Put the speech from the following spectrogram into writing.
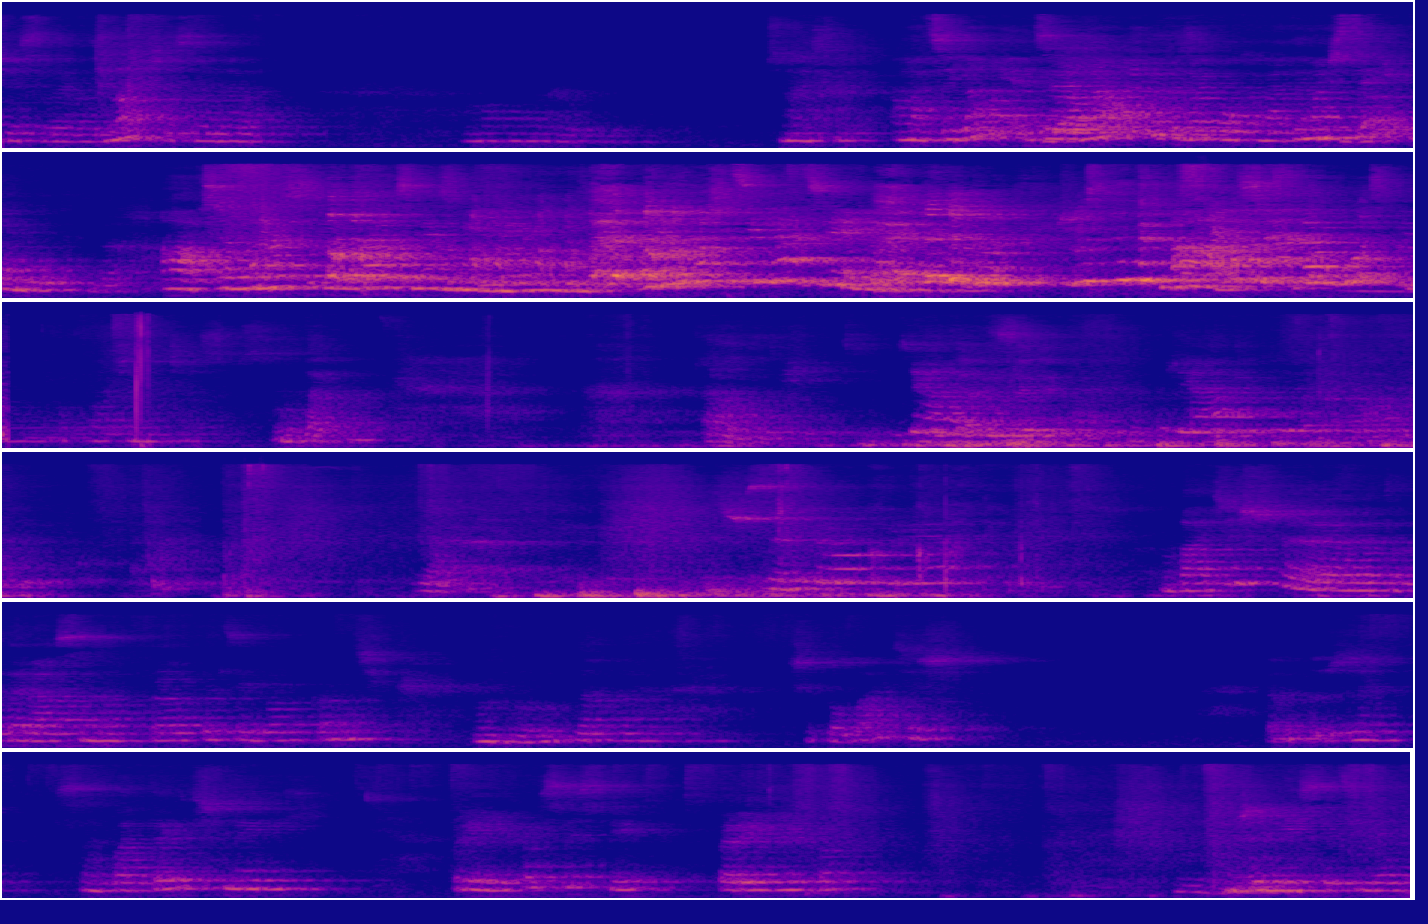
щаслива, Знав щаслива. В? А, це я маю, це бути закохана, ти маєш циніком бути? А, все, ми нас зараз не змінюємо. Я думала, що це я цинік. А, все, да, господи. Оплачений час. Ну так. Рада дуже. Дякую. Дякую за вітання. Все добре. Бачиш, е, ото тераса навпроти цей балкончик? Мгм, да. Чи побачиш? Там дуже симпатичний. Приїхав сусід, переїхав. Вже місяць як.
